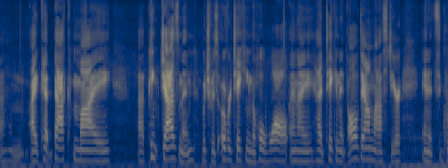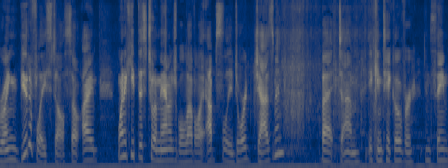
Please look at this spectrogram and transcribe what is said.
Um, I cut back my uh, pink jasmine, which was overtaking the whole wall, and I had taken it all down last year, and it's growing beautifully still. So I want to keep this to a manageable level. I absolutely adore jasmine, but um, it can take over. And same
